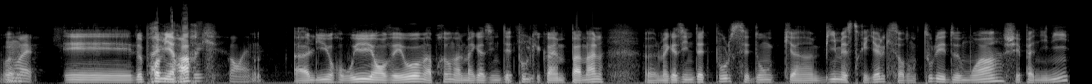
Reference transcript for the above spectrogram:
Ouais, ouais. Et le premier arc. Quand même. À lire, oui, en VO, mais après on a le magazine Deadpool qui est quand même pas mal. Euh, le magazine Deadpool, c'est donc un bimestriel qui sort donc tous les deux mois chez Panini.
